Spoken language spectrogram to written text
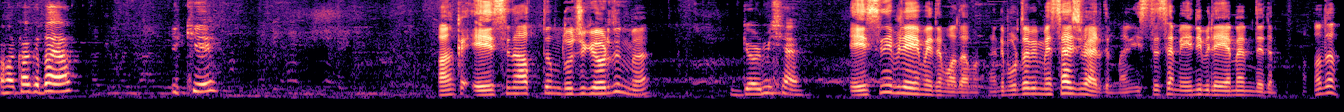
Aha kanka dayan. 2 Kanka E'sini attığım docu gördün mü? Görmüşem. E'sini bile yemedim adamın. Hani burada bir mesaj verdim. Hani istesem E'ni bile yemem dedim. Anladın?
